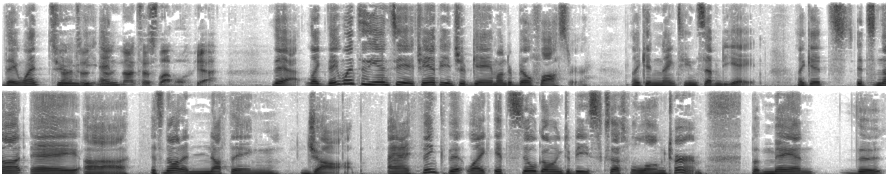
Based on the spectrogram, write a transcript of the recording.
they went to Not to, the not, end. not to this level. Yeah. Yeah, like they went to the NCAA championship game under Bill Foster, like in 1978. Like it's it's not a uh, It's not a nothing job. And I think that like it's still going to be successful long term. But man, the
